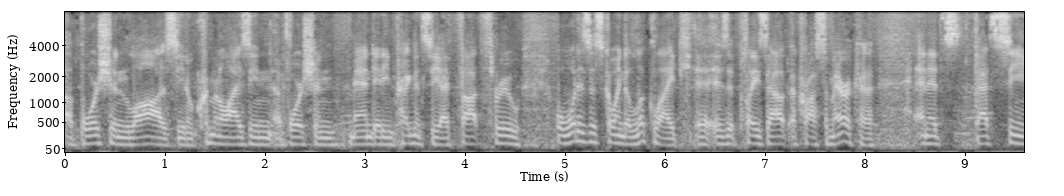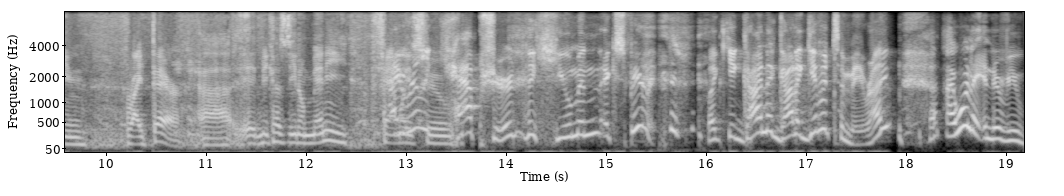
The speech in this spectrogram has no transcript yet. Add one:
abortion laws, you know, criminalizing abortion, mandating pregnancy, I thought through, well, what is this going to look like as it plays out across America? And it's that scene right there, uh, it- because you know many I families really who captured the human experience. like you kind of got to give it to me, right? I want to interview.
